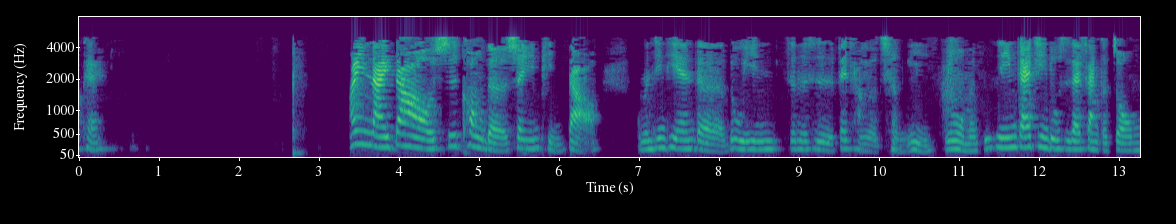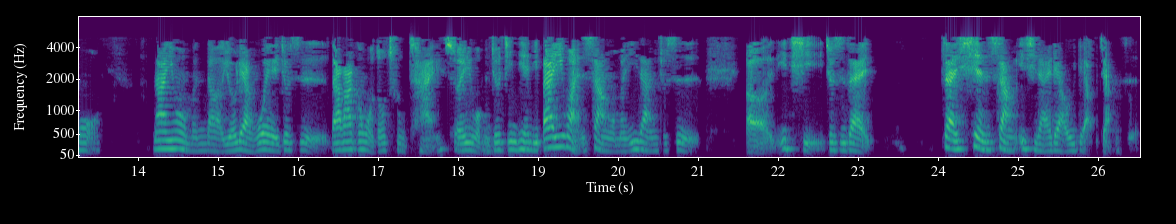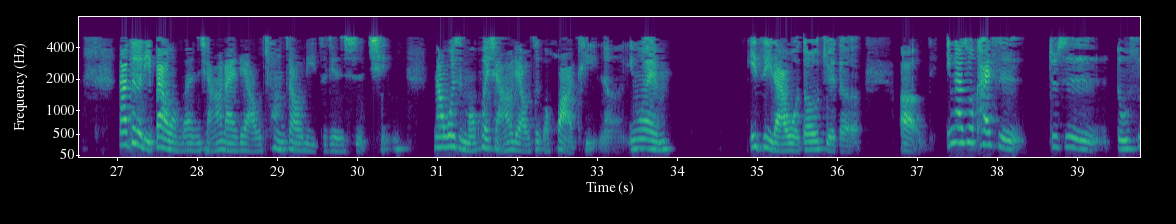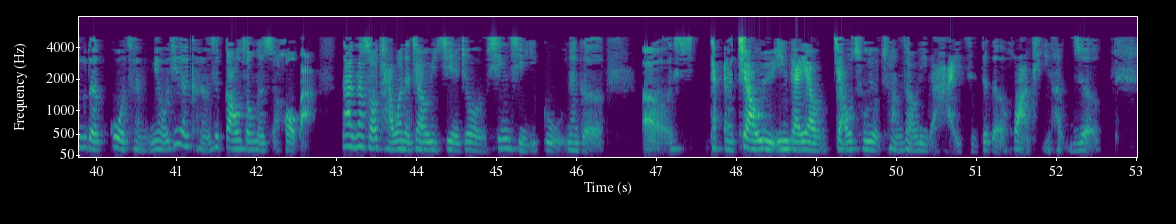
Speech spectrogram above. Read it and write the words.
OK，欢迎来到失控的声音频道。我们今天的录音真的是非常有诚意，因为我们其实应该进度是在上个周末。那因为我们的有两位就是拉拉跟我都出差，所以我们就今天礼拜一晚上，我们依然就是呃一起就是在在线上一起来聊一聊这样子。那这个礼拜我们想要来聊创造力这件事情。那为什么会想要聊这个话题呢？因为一直以来我都觉得，呃，应该说开始就是读书的过程里面，我记得可能是高中的时候吧。那那时候台湾的教育界就兴起一股那个呃，呃，教育应该要教出有创造力的孩子，这个话题很热。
